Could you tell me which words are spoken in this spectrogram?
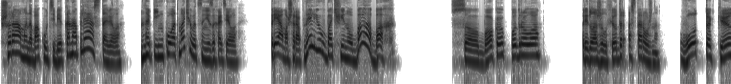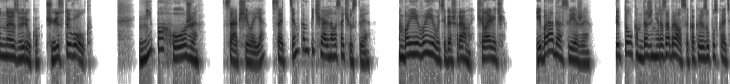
«Шрамы на боку тебе конопля оставила? На пеньку отмачиваться не захотела? Прямо шрапнелью в бочину, ба-бах!» «Собака подрала», — предложил Федор осторожно. «Вот такенная зверюка, чистый волк». «Не похоже», — сообщила я с оттенком печального сочувствия. «Боевые у тебя шрамы, человече. И борода свежая. Ты толком даже не разобрался, как ее запускать,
